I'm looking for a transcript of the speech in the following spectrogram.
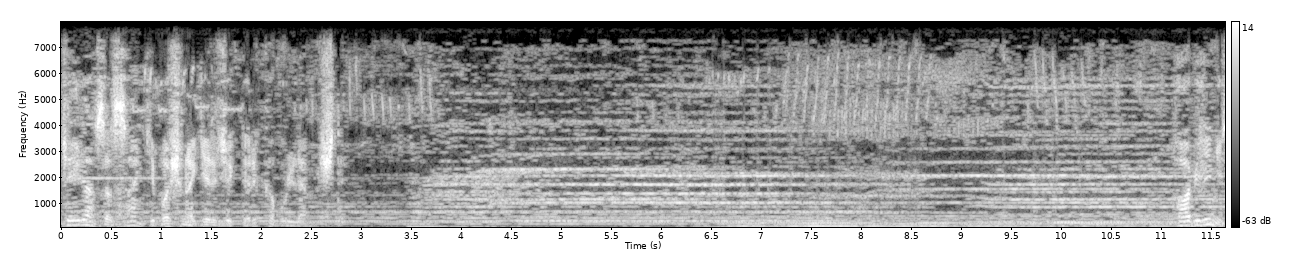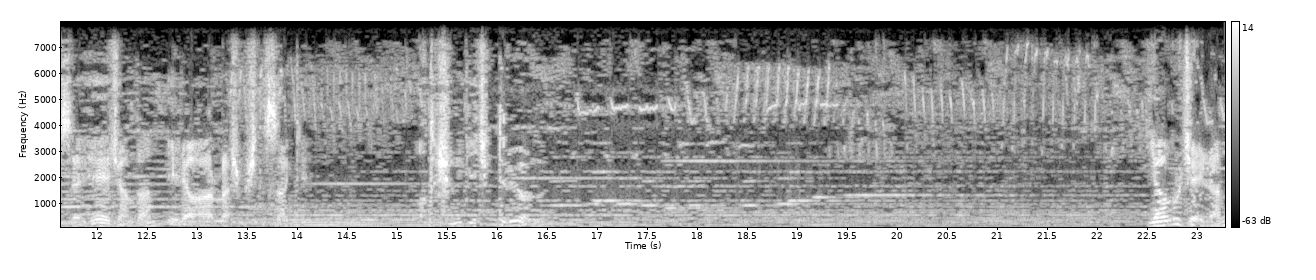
Ceylansa sanki başına gelecekleri kabullenmişti. Habil'in ise heyecandan eli ağırlaşmıştı sanki. Atışını geciktiriyordu. Yavru Ceylan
